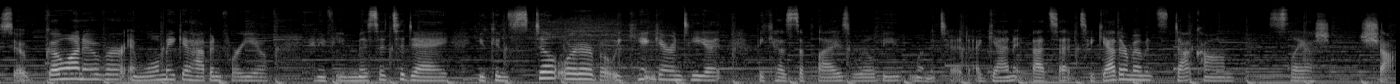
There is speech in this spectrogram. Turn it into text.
So go on over and we'll make it happen for you. And if you miss it today, you can still order, but we can't guarantee it because supplies will be limited. Again, that's at togethermoments.com slash shop.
